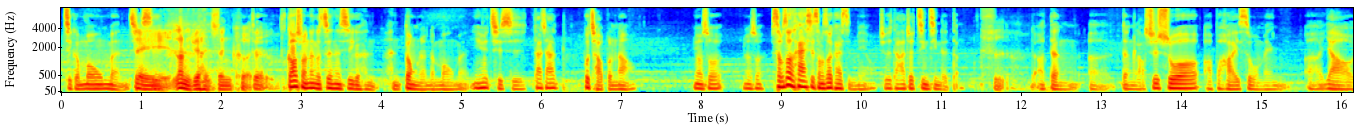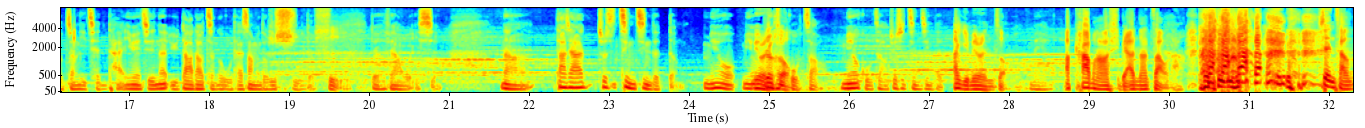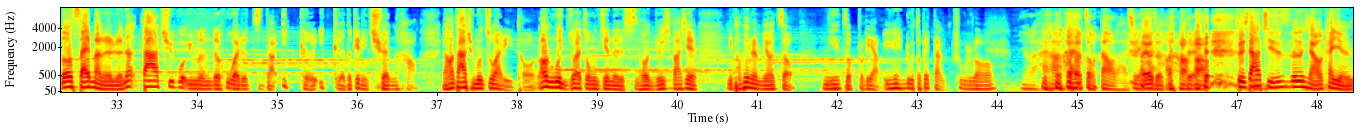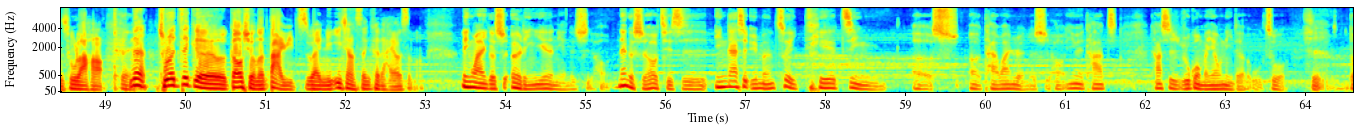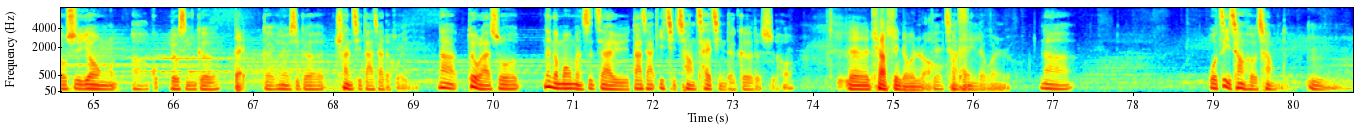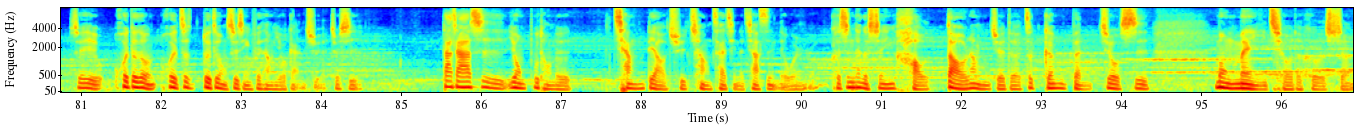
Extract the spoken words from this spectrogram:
几个 moment，对，让你觉得很深刻的。对，高雄那个真的是一个很很动人的 moment，因为其实大家不吵不闹，没有说没有说什么时候开始，什么时候开始没有，就是大家就静静的等，是，然后等呃等老师说啊、哦，不好意思，我们。呃，要整理前台，因为其实那雨大到整个舞台上面都是湿的，是对，非常危险。那大家就是静静的等，没有没有任何鼓噪，没有鼓噪，就是静静的啊，也没有人走，没有啊，卡玛是被安娜找了，现场都塞满了人。那大家去过云门的户外就知道，一格一格的给你圈好，然后大家全部坐在里头。然后如果你坐在中间的时候，你就会发现你旁边的人没有走，你也走不了，因为路都被挡住喽。没有了，还好还要走到了，所以还要走到。对，所以大家其实是真的想要看演出啦。哈，那除了这个高雄的大雨之外，你印象深刻的还有什么？另外一个是二零一二年的时候，那个时候其实应该是云门最贴近呃呃台湾人的时候，因为他他是如果没有你的舞作是都是用呃流行歌，对对，用流行歌串起大家的回忆。那对我来说，那个 moment 是在于大家一起唱蔡琴的歌的时候。呃，恰似你的温柔，对，恰似你的温柔。那我自己唱合唱的，嗯，所以会对这种会这对这种事情非常有感觉，就是大家是用不同的腔调去唱蔡琴的《恰似你的温柔》，可是那个声音好到让你觉得这根本就是梦寐以求的和声，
